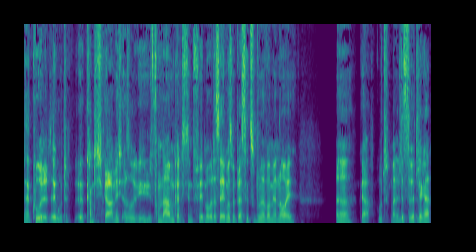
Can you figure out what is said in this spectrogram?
Ja, cool, sehr gut. Äh, kannte ich gar nicht. Also vom Namen kannte ich den Film, aber dass er irgendwas mit Wrestling zu tun hat, war mir neu. Äh, ja, gut, meine Liste wird länger.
